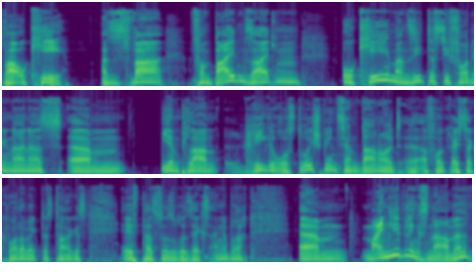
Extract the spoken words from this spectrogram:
War okay. Also es war von beiden Seiten okay. Man sieht, dass die 49ers ähm, ihren Plan rigoros durchspielen. Sam Darnold, äh, erfolgreichster Quarterback des Tages, elf Passversuche, sechs angebracht. Ähm, mein Lieblingsname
